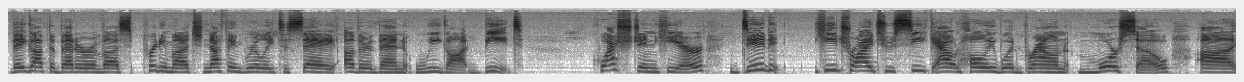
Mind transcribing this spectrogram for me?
They got the better of us pretty much. Nothing really to say other than we got beat. Question here Did he tried to seek out Hollywood Brown more so. Uh,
